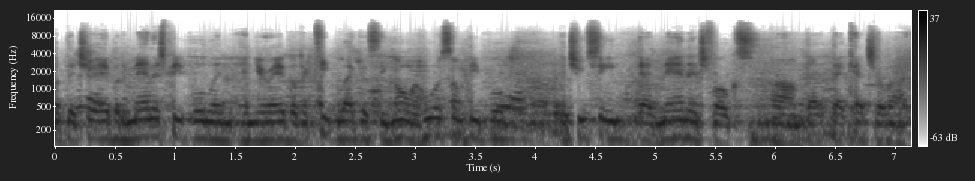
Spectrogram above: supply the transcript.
but that you're able to manage people and, and you're able to keep legacy going. Who are some people that you've seen that manage folks um, that that catch your eye?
